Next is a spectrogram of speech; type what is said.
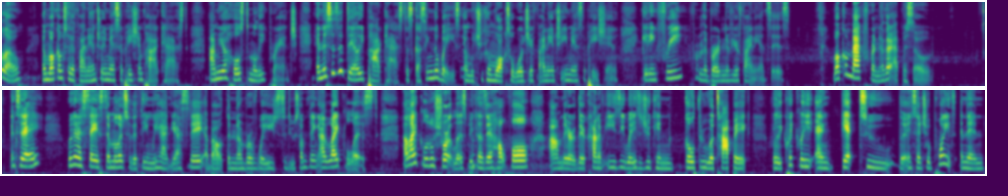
Hello, and welcome to the Financial Emancipation Podcast. I'm your host, Maliek Branch, and this is a daily podcast discussing the ways in which you can walk towards your financial emancipation, getting free from the burden of your finances. Welcome back for another episode. And today, we're going to stay similar to the theme we had yesterday about the number of ways to do something. I like lists. I like little short lists because they're helpful. Um, they're they're kind of easy ways that you can go through a topic really quickly and get to the essential points, and then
